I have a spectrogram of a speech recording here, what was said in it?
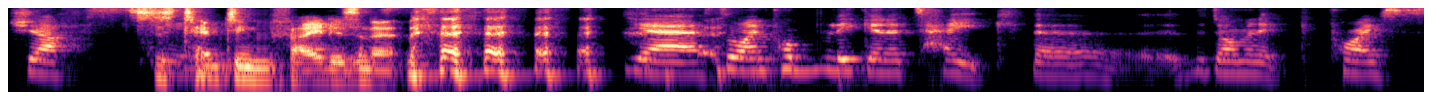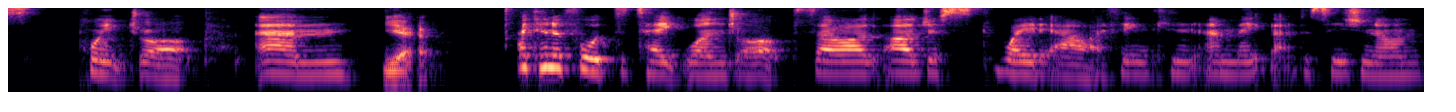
Just it's just tempting fate, isn't it? yeah, so I'm probably going to take the the Dominic price point drop. Um, yeah, I can afford to take one drop, so I'll, I'll just wait it out. I think and, and make that decision on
